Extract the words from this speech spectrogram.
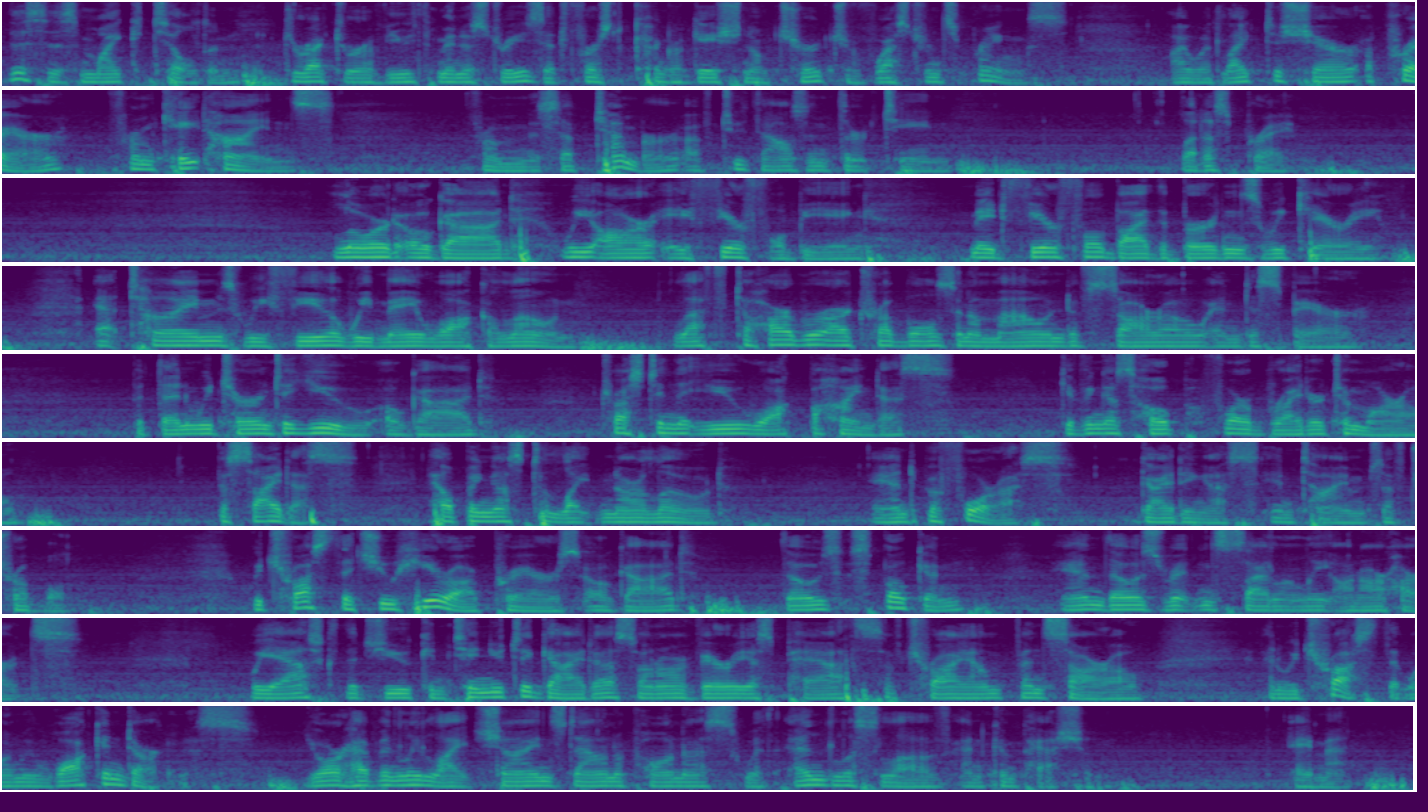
This is Mike Tilden, Director of Youth Ministries at First Congregational Church of Western Springs. I would like to share a prayer from Kate Hines from September of 2013. Let us pray. Lord, O God, we are a fearful being, made fearful by the burdens we carry. At times we feel we may walk alone, left to harbor our troubles in a mound of sorrow and despair. But then we turn to you, O God, trusting that you walk behind us, giving us hope for a brighter tomorrow. Beside us, helping us to lighten our load, and before us, guiding us in times of trouble. We trust that you hear our prayers, O God, those spoken and those written silently on our hearts. We ask that you continue to guide us on our various paths of triumph and sorrow and we trust that when we walk in darkness, your heavenly light shines down upon us with endless love and compassion. Amen.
